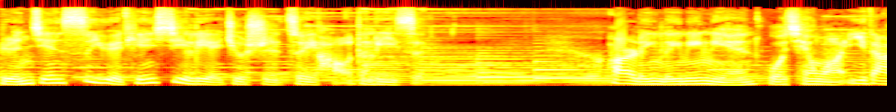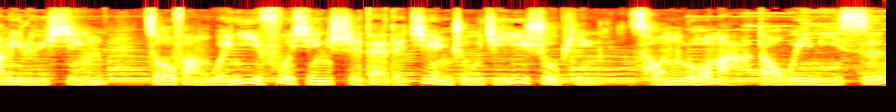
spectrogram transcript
人间四月天系列就是最好的例子。二零零零年，我前往意大利旅行，走访文艺复兴时代的建筑及艺术品，从罗马到威尼斯，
